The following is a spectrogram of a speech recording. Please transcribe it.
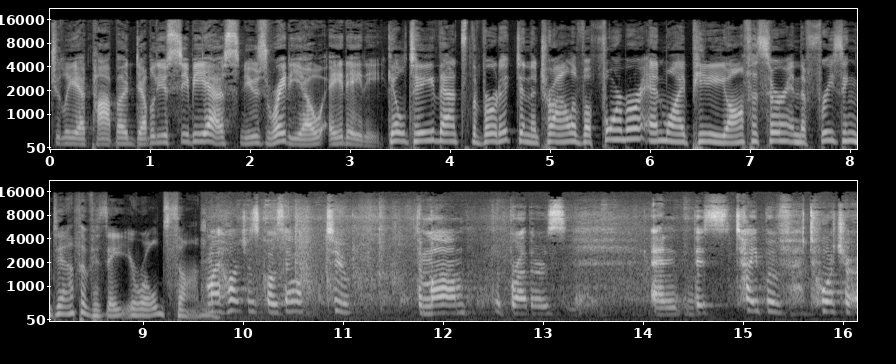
Juliet Papa, WCBS News Radio 880. Guilty. That's the verdict in the trial of a former NYPD officer in the freezing death of his eight year old son. My heart just goes out to the mom, the brothers, and this type of torture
